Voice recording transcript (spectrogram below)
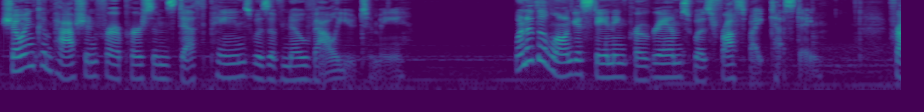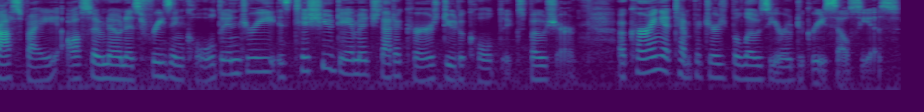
Showing compassion for a person's death pains was of no value to me. One of the longest standing programs was frostbite testing. Frostbite, also known as freezing cold injury, is tissue damage that occurs due to cold exposure, occurring at temperatures below 0 degrees Celsius.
